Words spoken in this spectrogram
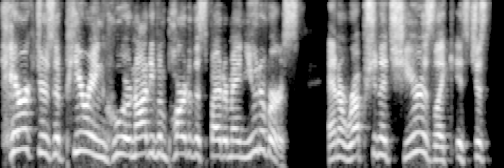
characters appearing who are not even part of the Spider Man universe. And eruption of cheers, like it's just,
